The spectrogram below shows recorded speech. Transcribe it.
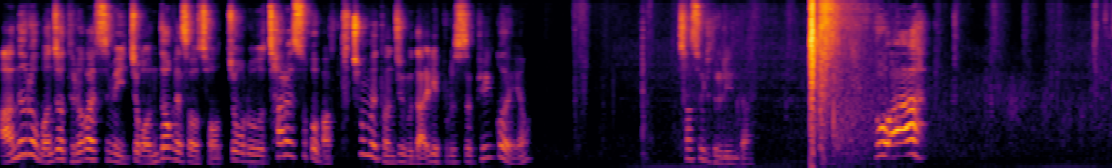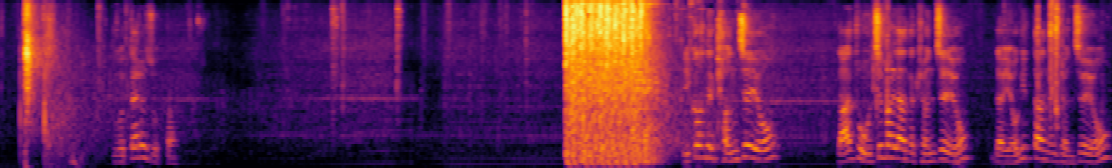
안으로 먼저 들어가 있으면 이쪽 언덕에서 저쪽으로 차를 쏘고 막 투척물 던지고 난리 부르스 필 거예요. 차 소리 들린다. 우와! 누가 때려줬다. 이거는 견제용. 나한테 오지 말라는 견제용. 나 여기 있다는 견제용.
